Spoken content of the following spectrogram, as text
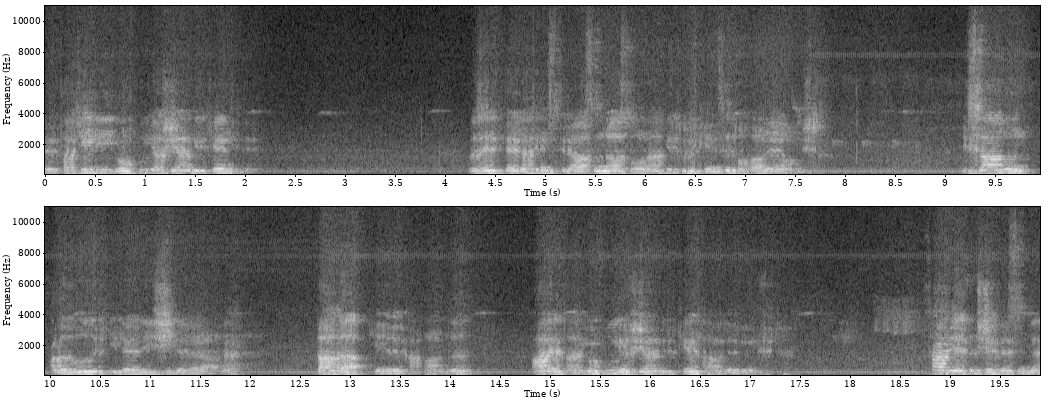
e, fakirliği, yokluğu yaşayan bir kentiydi. Özellikle Latin istilasından sonra bir türlü kendisini toparlayamamıştı. İslam'ın Anadolu'daki ilerleyişiyle beraber daha da kendine kapandı, adeta yokluğu yaşayan bir kent haline dönüştü. Sadece yakın çevresinde,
